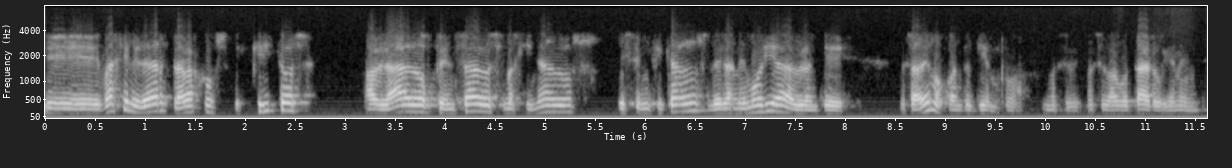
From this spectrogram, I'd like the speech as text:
Va a generar trabajos escritos hablados, pensados, imaginados, escenificados de la memoria durante no sabemos cuánto tiempo, no se, no se va a agotar obviamente.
